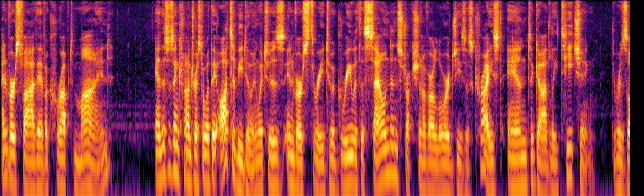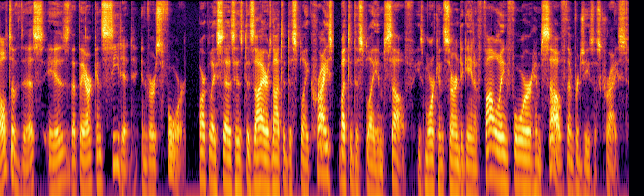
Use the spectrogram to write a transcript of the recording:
And verse 5, they have a corrupt mind. And this is in contrast to what they ought to be doing, which is in verse 3 to agree with the sound instruction of our Lord Jesus Christ and to godly teaching. The result of this is that they are conceited in verse 4. Barclay says his desire is not to display Christ, but to display himself. He's more concerned to gain a following for himself than for Jesus Christ.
